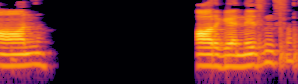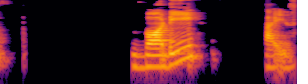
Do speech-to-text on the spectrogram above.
on organisms body size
